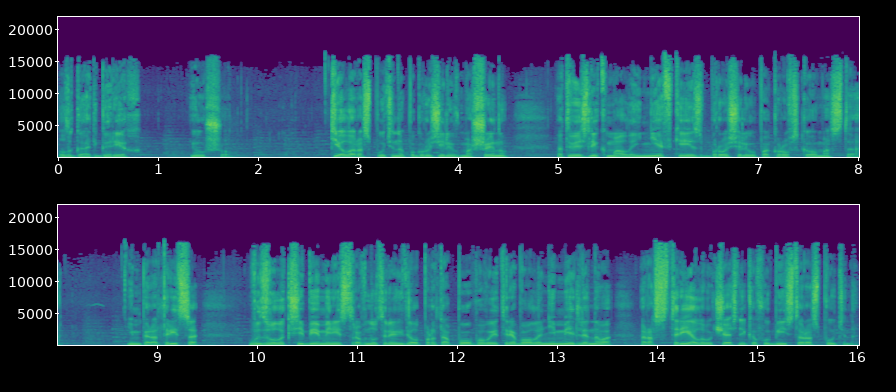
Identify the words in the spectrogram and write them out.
лгать грех». И ушел. Тело Распутина погрузили в машину, отвезли к Малой Невке и сбросили у Покровского моста. Императрица вызвала к себе министра внутренних дел Протопопова и требовала немедленного расстрела участников убийства Распутина.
